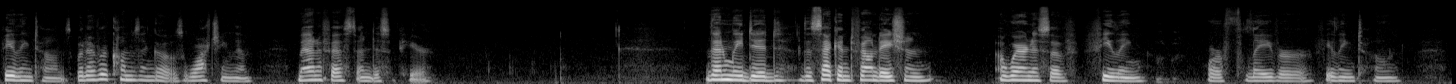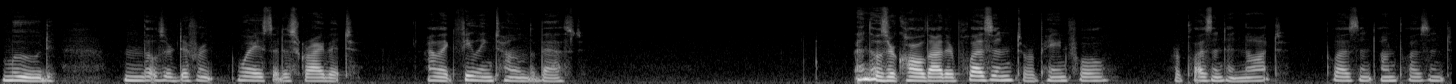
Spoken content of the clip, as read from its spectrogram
feeling tones, whatever comes and goes, watching them manifest and disappear. Then we did the second foundation awareness of feeling or flavor, feeling tone, mood mm, those are different ways to describe it. I like feeling tone the best. And those are called either pleasant or painful, or pleasant and not pleasant, unpleasant,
